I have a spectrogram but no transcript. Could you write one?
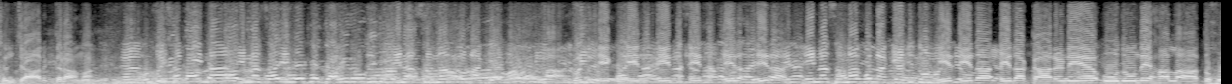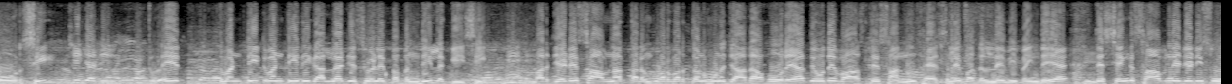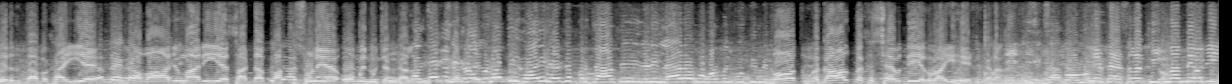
ਸੰਚਾਰ ਕਰਾਵਾਂਗੇ। ਭਾਈ ਸਾਹਿਬ ਇਹਨਾਂ ਸਮਾਂ ਕੋ ਲੱਗ ਗਿਆ ਜੀ। ਹਾਂ ਇੱਕ ਇਹਨਾਂ ਇਹਨਾਂ ਇਹਨਾਂ ਇਹਦਾ ਇਹਦਾ ਇਹਨਾਂ ਸਮਾਂ ਕੋ ਲੱਗ ਗਿਆ ਜੀ ਤੁਹਾਨੂੰ ਇਹ- ਇਹਦਾ ਇਹਦਾ ਕਾਰਨ ਇਹ ਹੈ ਉਦੋਂ ਦੇ ਹਾਲਾਤ ਹੋਰ ਸੀ। ਠੀਕ ਹੈ ਜੀ। ਇਹ 2020 ਦੀ ਗੱਲ ਹੈ ਜਿਸ ਵੇਲੇ ਪਾਬੰਦੀ ਲੱਗੀ ਸੀ। ਪਰ ਜਿਹੜੇ ਹਿਸਾਬ ਨਾਲ ਧਰਮ ਪਰਿਵਰਤਨ ਹੁਣ ਜ਼ਿਆਦਾ ਹੋ ਰਿਹਾ ਤੇ ਉਹਦੇ ਵਾਸਤੇ ਸਾਨੂੰ ਫੈਸਲੇ ਬਦਲਨੇ ਵੀ ਪੈਂਦੇ ਐ ਤੇ ਸਿੰਘ ਸਾਹਿਬ ਨੇ ਜਿਹੜੀ ਸੁਹਿਰਦਤਾ ਵਿਖਾਈ ਹੈ ਆਵਾਜ਼ ਮਾਰੀ ਹੈ ਸਾਡਾ ਪੱਖ ਸੁਣਿਆ ਉਹ ਮੈਨੂੰ ਚੰਗਾ ਲੱਗਿਆ। ਲੱਗਦਾ ਸਾਹਿਬ ਅਗਵਾਈ ਹੇਠ ਪ੍ਰਚਾਰ ਦੀ ਜਿਹੜੀ ਲਹਿਰ ਹੈ ਉਹ ਹੋਰ ਮਜ਼ਬੂਤੀ ਮਿਲੇ। ਬਹੁਤ ਅਕਾਲ ਤਖਤ ਸਾਹਿਬ ਦੀ ਅਗਵਾਈ ਹੇਠ ਕਰਾਂਗੇ ਇਹ ਫੈਸਲਾ ਠੀਕ ਮੰਨਦੇ ਹੋ ਜੀ?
